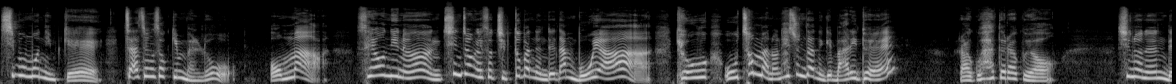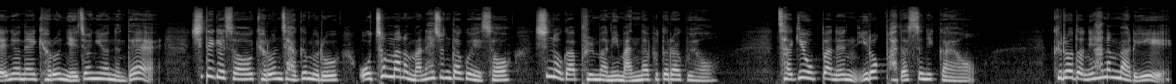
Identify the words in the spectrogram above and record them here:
시부모님께 짜증 섞인 말로 엄마 새언니는 친정에서 집도 봤는데 난 뭐야 겨우 5천만 원 해준다는 게 말이 돼? 라고 하더라고요. 신우는 내년에 결혼 예정이었는데 시댁에서 결혼 자금으로 5천만 원만 해준다고 해서 신우가 불만이 많나 보더라고요. 자기 오빠는 1억 받았으니까요. 그러더니 하는 말이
